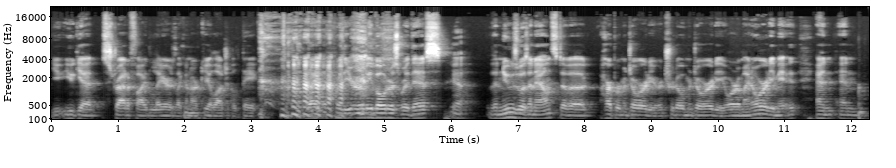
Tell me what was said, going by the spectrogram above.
you, you get stratified layers like an hmm. archaeological dig, right? Where the early voters were this, Yeah. the news was announced of a Harper majority or a Trudeau majority or a minority, and and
